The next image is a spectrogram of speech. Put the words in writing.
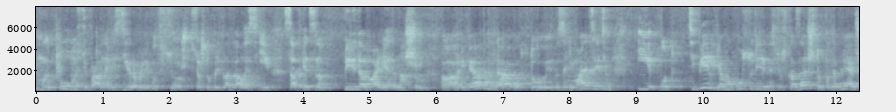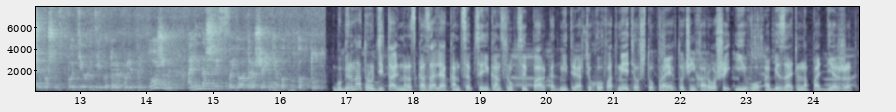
Мы полностью проанализировали вот все, все что предлагалось и, соответственно, передавали это нашим э, ребятам, да, вот кто занимается этим. И вот теперь я могу с уверенностью сказать, что подавляющее большинство тех идей, которые были предложены, они нашли свое отражение вот, вот тут. Губернатору детально рассказали о концепции реконструкции парка. Дмитрий Артюхов отметил, что проект очень хороший и его обязательно поддержат.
